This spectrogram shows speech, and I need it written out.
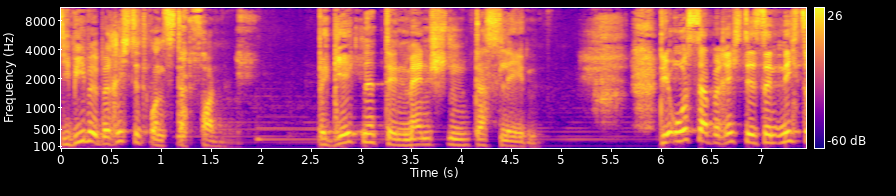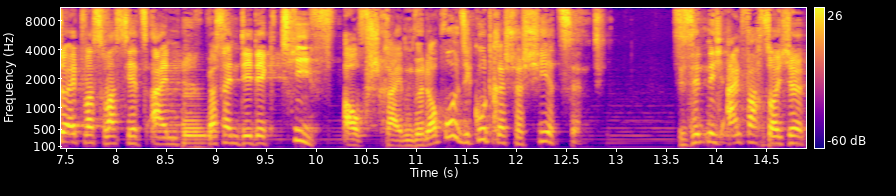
die Bibel berichtet uns davon, begegnet den Menschen das Leben. Die Osterberichte sind nicht so etwas, was jetzt ein, was ein Detektiv aufschreiben würde, obwohl sie gut recherchiert sind. Sie sind nicht einfach solche,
